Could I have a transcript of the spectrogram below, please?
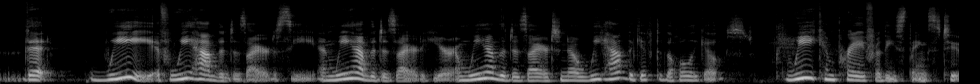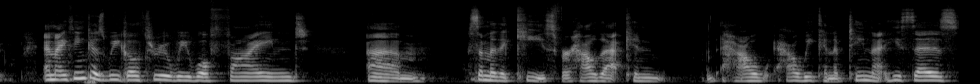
That we, if we have the desire to see and we have the desire to hear and we have the desire to know, we have the gift of the Holy Ghost. We can pray for these things too. And I think as we go through, we will find um, some of the keys for how that can, how how we can obtain that. He says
